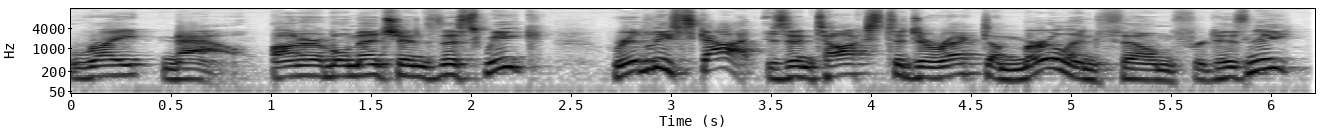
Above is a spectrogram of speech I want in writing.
right now. Honorable mentions this week Ridley Scott is in talks to direct a Merlin film for Disney.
